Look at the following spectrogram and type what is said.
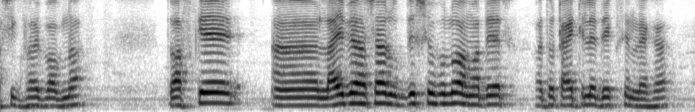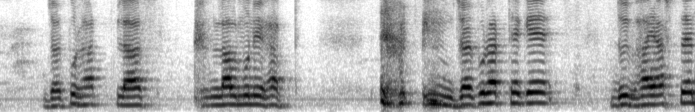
আশিক ভাই, পাবনা। তো আজকে লাইভে আসার উদ্দেশ্য হলো আমাদের হয়তো টাইটেলে দেখছেন লেখা, জয়পুরহাট প্লাস লালমনিরহাট। জয়পুরহাট থেকে দুই ভাই আসছেন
